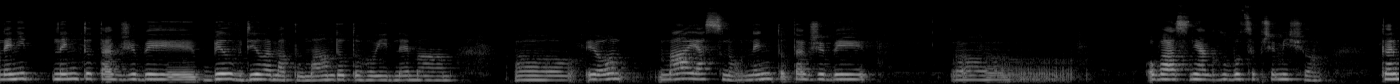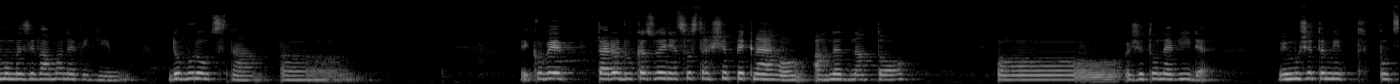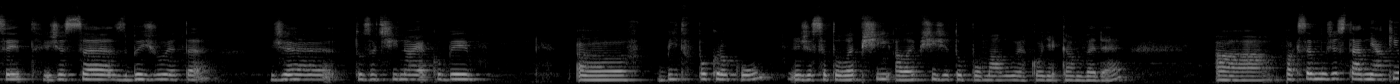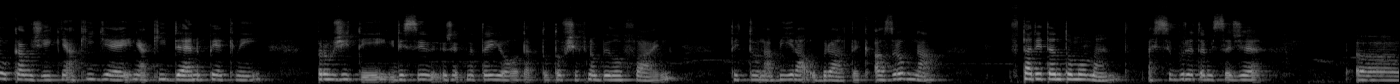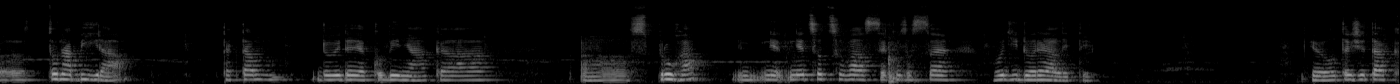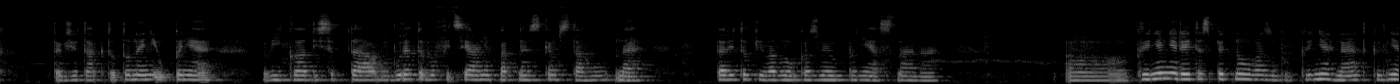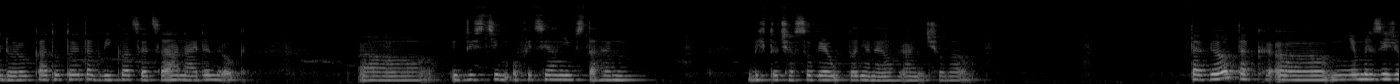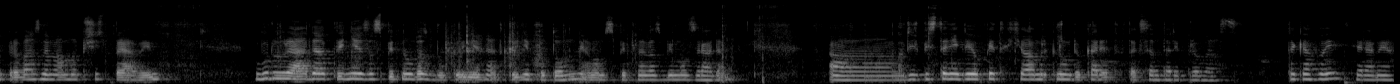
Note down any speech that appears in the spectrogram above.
Není, není to tak, že by byl v dilematu, mám do toho jít, nemám. Uh, jo, má jasno. Není to tak, že by o vás nějak hluboce přemýšlel. Karmu mezi váma nevidím. Do budoucna uh, jakoby Tarot ukazuje něco strašně pěkného a hned na to, uh, že to nevíde. Vy můžete mít pocit, že se zbližujete, že to začíná jakoby uh, být v pokroku, že se to lepší a lepší, že to pomalu jako někam vede. A pak se může stát nějaký okamžik, nějaký děj, nějaký den pěkný, prožitý, kdy si řeknete, jo, tak toto všechno bylo fajn, teď to nabírá obrátek. A zrovna v tady tento moment, až si budete myslet, že uh, to nabírá, tak tam dojde jakoby nějaká uh, spruha, ně, něco, co vás jako zase hodí do reality. Jo, takže tak, takže tak, toto není úplně výklad, když se ptám, budete v oficiálním partnerském vztahu? Ne. Tady to kivadlo ukazuje úplně jasné ne. Uh, klidně mě dejte zpětnou vazbu, klidně hned, klidně do roka, toto je tak výklad cca na jeden rok. Uh, I když s tím oficiálním vztahem bych to časově úplně neohraničovala. Tak jo, tak uh, mě mrzí, že pro vás nemám lepší zprávy. Budu ráda klidně za zpětnou vazbu, klidně hned, klidně potom. Já mám zpětné vazby moc ráda. A když byste někdy opět chtěla mrknout do karet, tak jsem tady pro vás. Tak ahoj, Rania.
